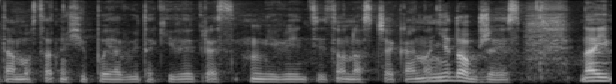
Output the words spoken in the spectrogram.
Tam ostatnio się pojawił taki wykres, mniej więcej co nas czeka. No niedobrze jest. Naj,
